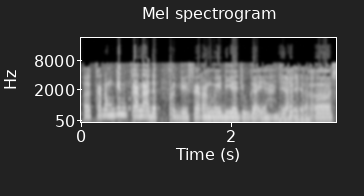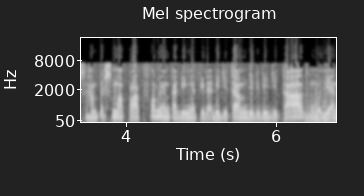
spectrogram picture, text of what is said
eh, karena mungkin karena ada pergeseran media juga ya. Iya, Jadi iya. eh, hampir semua platform yang tadinya tidak digital menjadi digital, Hmm. kemudian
